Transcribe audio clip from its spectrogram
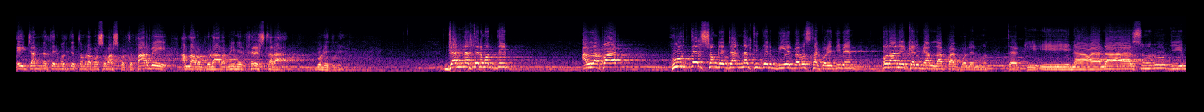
এই জান্নাতের মধ্যে তোমরা বসবাস করতে পারবে। আল্লাহ রব্বুল আলমিনের ফেরেশতারা বলে দিবে জান্নাতের মধ্যে আল্লাহ পাক হুরদের সঙ্গে জান্নাতীদের বিয়ের ব্যবস্থা করে দিবেন। কোরআনে কারিমে আল্লাহ পাক বলেন মুত্তাকিনা আলা সুরুজিম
